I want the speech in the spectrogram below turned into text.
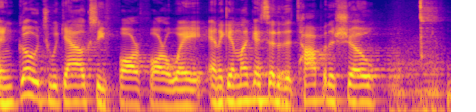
and go to a galaxy far, far away. And again, like I said at the top of the show,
